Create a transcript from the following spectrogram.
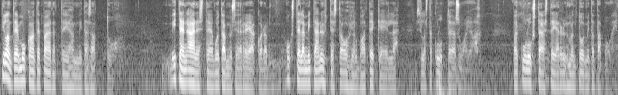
tilanteen mukaan te päätätte ihan mitä sattuu miten äänestäjä voi tämmöiseen reagoida? Onko teillä mitään yhteistä ohjelmaa tekeillä sellaista kuluttajasuojaa? Vai kuuluuko tämä teidän ryhmän toimintatapoihin?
